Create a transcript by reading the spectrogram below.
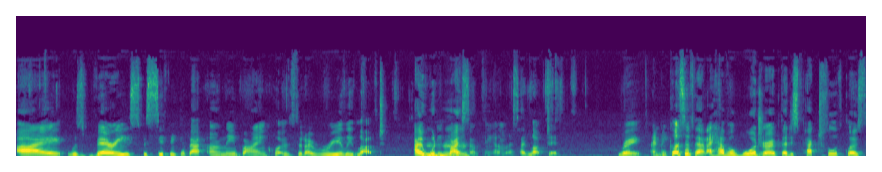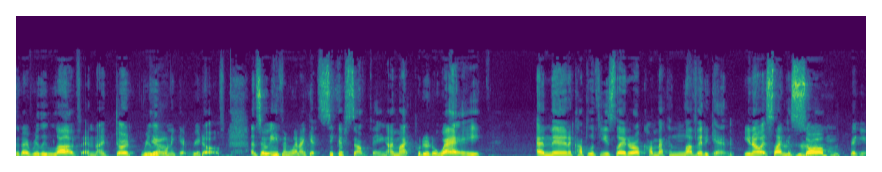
I was very specific about only buying clothes that I really loved. I wouldn't mm-hmm. buy something unless I loved it. Right. And because of that, I have a wardrobe that is packed full of clothes that I really love and I don't really yeah. want to get rid of. And so even when I get sick of something, I might put it away and then a couple of years later I'll come back and love it again. You know, it's like mm-hmm. a song that you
